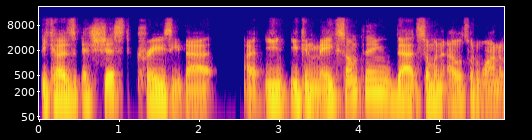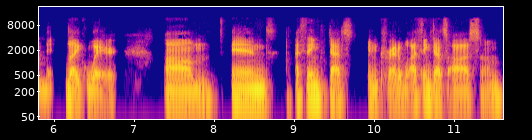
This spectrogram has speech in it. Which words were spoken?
because it's just crazy that I, you you can make something that someone else would want to like wear, um, and I think that's incredible. I think that's awesome.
